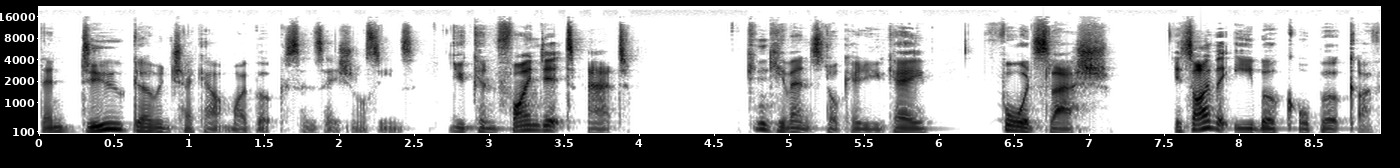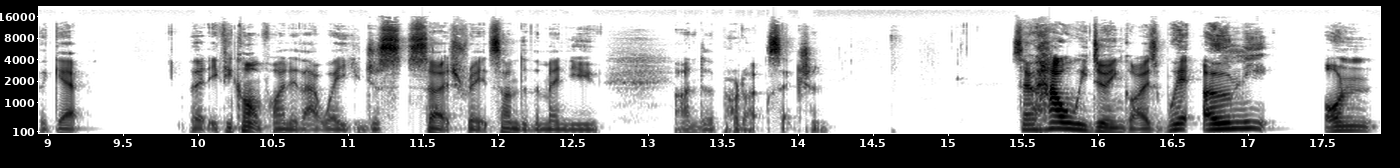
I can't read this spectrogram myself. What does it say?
then do go and check out my book, Sensational Scenes. You can find it at kinkyevents.co.uk forward slash, it's either ebook or book, I forget. But if you can't find it that way, you can just search for it. It's under the menu, under the product section. So, how are we doing, guys? We're only on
